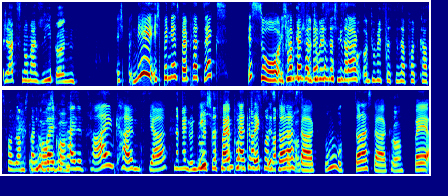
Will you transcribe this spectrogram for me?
Platz Nummer 7. Ich bin, nee, ich bin jetzt bei Platz 6. Ist so. Und ich habe willst, Platz du 6 willst, dass dieser gesagt. Po- und du willst, dass dieser Podcast vor Samstag Nur weil du rauskommt. keine Zahlen kannst, ja? Nein, und du Ich, willst, dass dieser mein Platz Podcast 6 vor ist Donnerstag. rauskommt. Uh, Donnerstag. ja. Weil,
